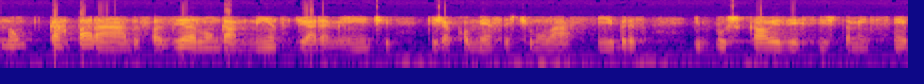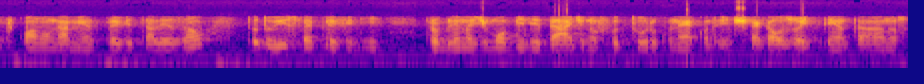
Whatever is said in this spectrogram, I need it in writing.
não ficar parado, fazer alongamento diariamente, que já começa a estimular as fibras e buscar o exercício também sempre com alongamento para evitar lesão, tudo isso vai prevenir problemas de mobilidade no futuro, né, quando a gente chegar aos 80 anos,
